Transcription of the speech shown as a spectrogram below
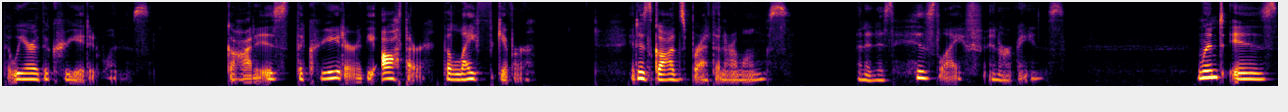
that we are the created ones. God is the creator, the author, the life giver. It is God's breath in our lungs, and it is His life in our veins. Lent is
